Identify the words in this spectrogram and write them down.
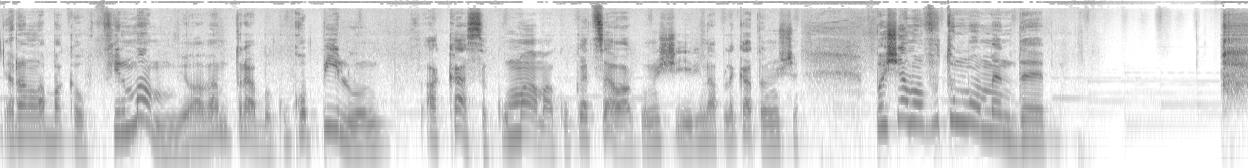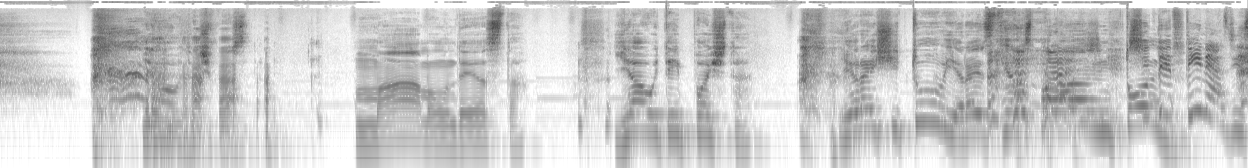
Eram la Bacău. Filmam, eu aveam treabă cu copilul în- acasă, cu mama, cu cățeaua, cu nu știu, Irina plecată, nu știu. ce. Bă, și am avut un moment de... Ia uite ce post. Mamă, unde e ăsta? Ia uite-i pe ăștia. Erai și tu, erai, erai pe la și Antold. de tine a zis.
